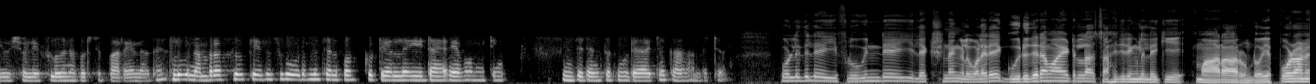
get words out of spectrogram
യൂഷ്വലി ഫ്ലൂവിനെ കുറിച്ച് പറയുന്നത്. Flu number of flu cases കൂടുമ്പോൾ ചിലപ്പോൾ കുട്ടികളിലെ ഈ ഡയറിയ വോമിറ്റിംഗ് ഇൻസിഡൻസ് കൂടുതലായിട്ട് കാണാൻ പറ്റും. അപ്പോൾ ഇതിൽ ഈ ഫ്ലൂവിന്റെ ഈ ലക്ഷണങ്ങൾ വളരെ ഗുരുതരമായിട്ടുള്ള സാഹചര്യങ്ങളിലേക്ക് മാറാറുണ്ടോ? എപ്പോഴാണ്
